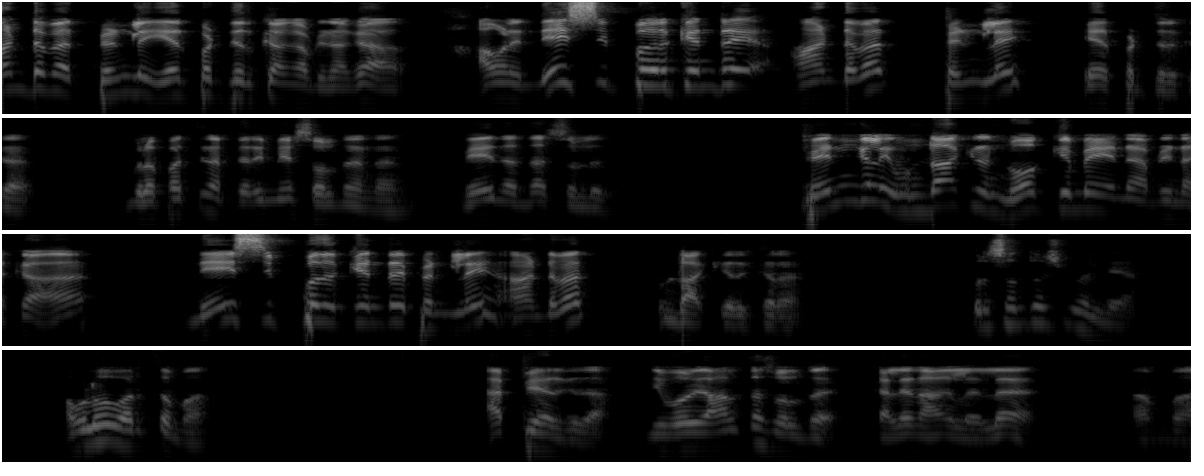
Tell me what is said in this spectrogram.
ஆண்டவர் பெண்களை ஏற்படுத்தி இருக்காங்க அப்படின்னாக்கா அவங்களை நேசிப்பதற்கென்றே ஆண்டவர் பெண்களை ஏற்படுத்தியிருக்கிறார். உங்களை பத்தி நான் பெருமையா சொல்றேன் நான். வேதம் தான் சொல்லுது. பெண்களை உண்டாக்கின நோக்கமே என்ன அப்படின்னாக்கா நேசிப்பதற்கென்றே பெண்களை ஆண்டவர் உண்டாக்கி இருக்கிறார் ஒரு சந்தோஷமா இல்லையா? அவ்வளவு வருத்தமா? ஹாப்பியா இருக்குதா? நீ ஒரு ஆள் தான் சொல்ற. கல்யாணம் ஆகல இல்ல ஆமா.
